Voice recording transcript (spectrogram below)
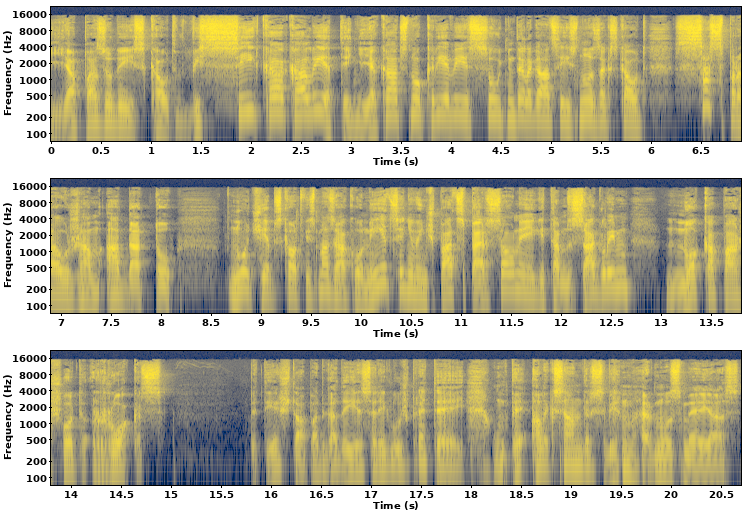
Ja pazudīs kaut vissīkākā lietiņa, ja kāds no Krievijas sūtņu delegācijas nozags kaut saspraužam adatu, noķieps kaut vismazāko nieciņu, viņš pats personīgi tam zaglim nokapāšot rokas. Bet tieši tāpat gadījies arī gluži pretēji, un te Aleksandrs vienmēr nosmējās,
